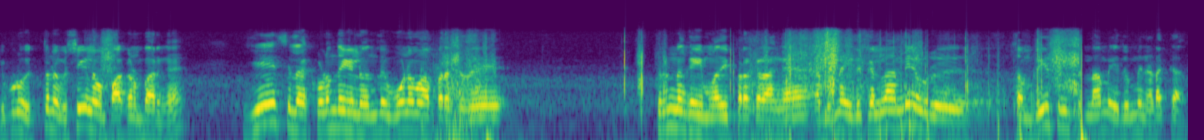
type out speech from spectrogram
இவ்வளோ இத்தனை விஷயங்கள் நம்ம பார்க்கணும் பாருங்க. ஏன் சில குழந்தைகள் வந்து ஊனமாக பிறக்குது? திருநங்கை மாதிரி பிறக்கிறாங்க. அப்படின்னா இதுக்கெல்லாமே ஒரு சம் ரீசன்ஸ் இல்லாமல் எதுவுமே நடக்காது.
